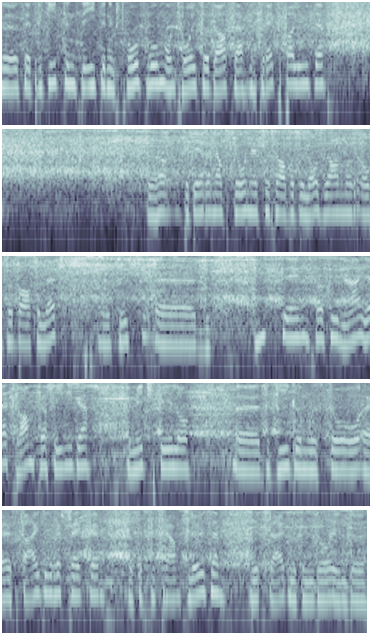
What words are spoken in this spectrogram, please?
der Cedric Itten, der Itten im Strafraum und holt hier tatsächlich den Dreckball raus. Bei dieser Aktion hat sich aber der Lausanner offenbar verletzt. Es ist äh, Düssen, sein, nein, ja, Krampferscheinungen. Der Mitspieler, äh, der Giger muss hier äh, das Bein durchstrecken, dass sich die Krämpfe lösen. Wie gesagt, wir sind hier in der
